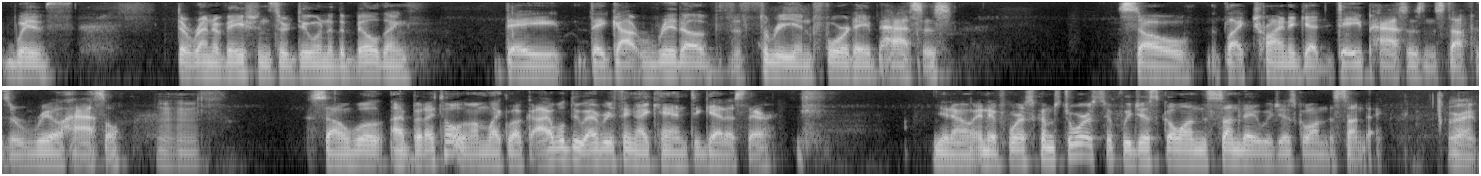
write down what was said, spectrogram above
with the renovations they're doing to the building, they they got rid of the three and four day passes. So like trying to get day passes and stuff is a real hassle. hmm So we'll, I, but I told him, I'm like, look, I will do everything I can to get us there. you know, and if worse comes to worse, if we just go on the Sunday, we just go on the Sunday. Right.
